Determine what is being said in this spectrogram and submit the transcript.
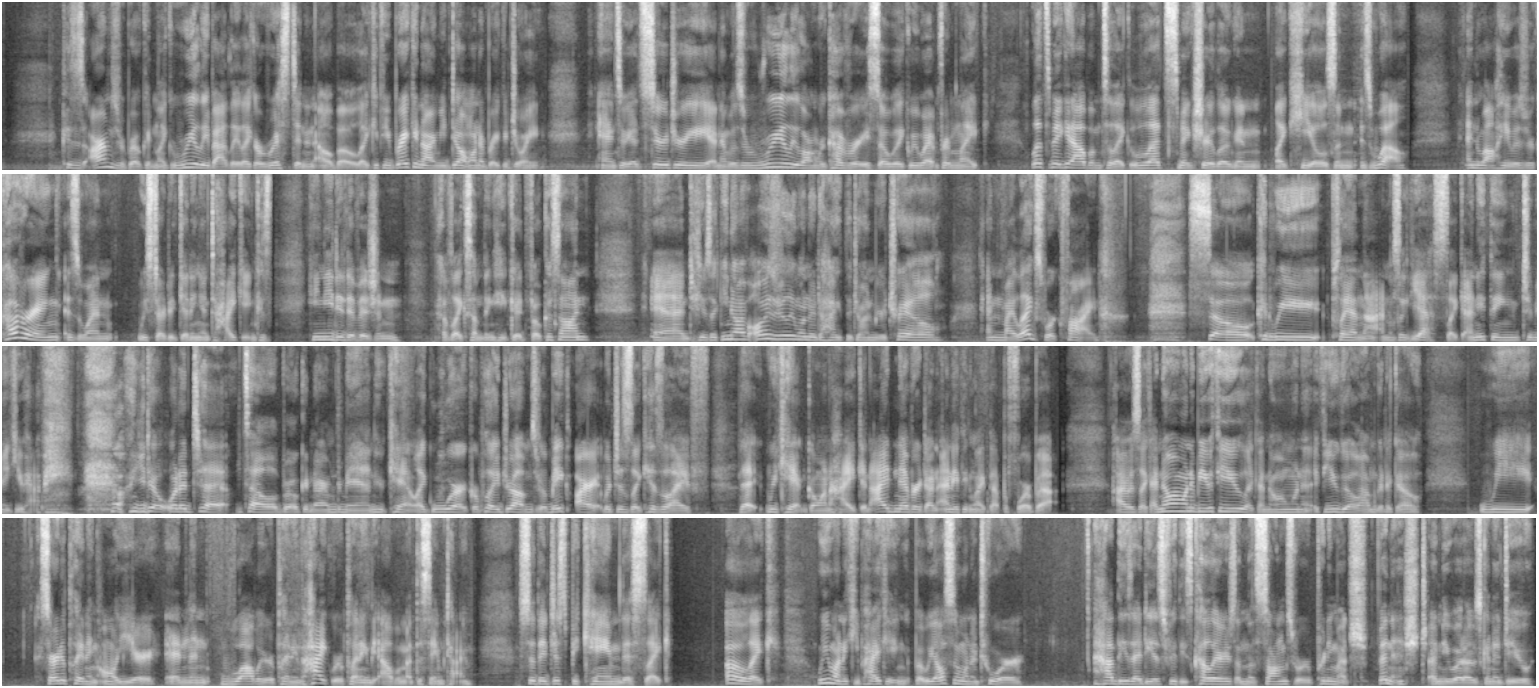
because his arms were broken like really badly, like a wrist and an elbow. Like if you break an arm, you don't want to break a joint. And so he had surgery, and it was a really long recovery. So like we went from like let's make an album to like let's make sure Logan like heals and is well. And while he was recovering is when we started getting into hiking because he needed a vision of like something he could focus on. And he was like, you know, I've always really wanted to hike the John Muir Trail, and my legs work fine. So could we plan that? And I was like, yes, like anything to make you happy. you don't want to tell a broken armed man who can't like work or play drums or make art, which is like his life, that we can't go on a hike. And I'd never done anything like that before, but I was like, I know I want to be with you. Like I know I want to. If you go, I'm gonna go. We started planning all year and then while we were planning the hike we were planning the album at the same time so they just became this like oh like we want to keep hiking but we also want to tour Had these ideas for these colors and the songs were pretty much finished. I knew what I was going to do.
